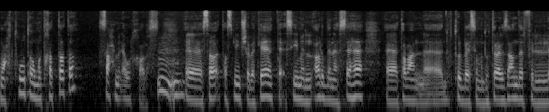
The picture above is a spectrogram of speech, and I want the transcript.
محطوطة ومتخططة صح من الأول خالص. م-م. آه سواء تصميم شبكات تقسيم الأرض نفسها. آه طبعا آه، دكتور باسم ودكتور ألكسندر في ال-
